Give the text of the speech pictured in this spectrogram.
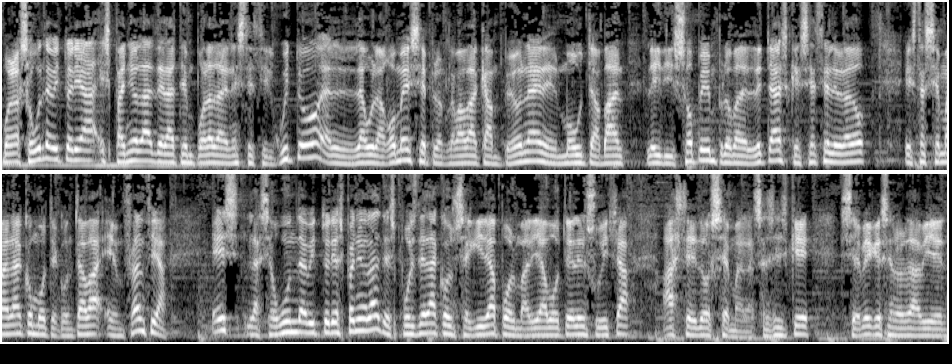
Bueno, segunda victoria española de la temporada en este circuito. Laura Gómez se proclamaba campeona en el Moutaban Ladies Open, prueba de letas que se ha celebrado esta semana como te contaba en Francia. Es la segunda victoria española después de la conseguida por María Botel en Suiza hace dos semanas. Así es que se ve que se nos da bien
